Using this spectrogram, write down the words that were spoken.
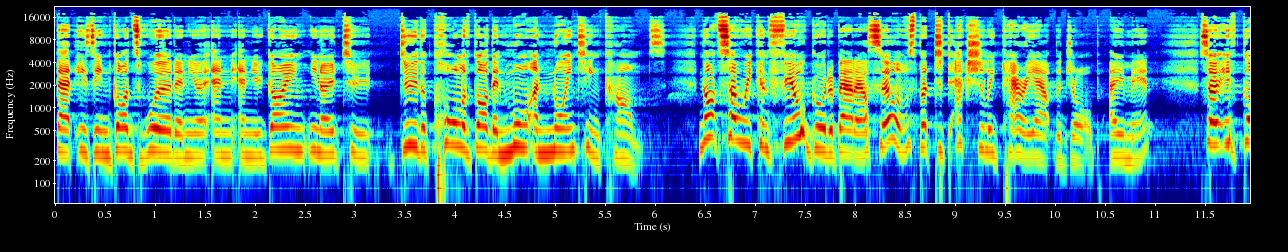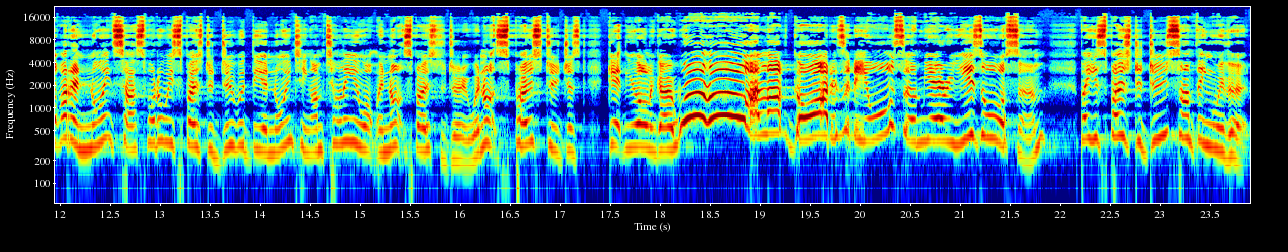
that is in God's word and you're, and, and you're going, you know, to do the call of God, then more anointing comes. Not so we can feel good about ourselves, but to actually carry out the job. Amen. So if God anoints us, what are we supposed to do with the anointing? I'm telling you what we're not supposed to do. We're not supposed to just get the oil and go, love God. Isn't He awesome? Yeah, He is awesome. But you're supposed to do something with it.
